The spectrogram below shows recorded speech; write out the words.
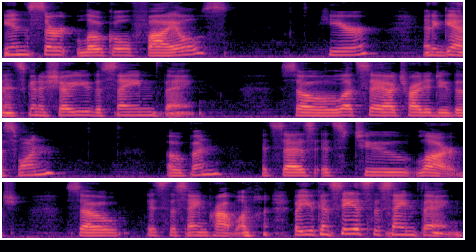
insert local files here. And again, it's going to show you the same thing. So let's say I try to do this one open, it says it's too large. So it's the same problem. but you can see it's the same thing.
